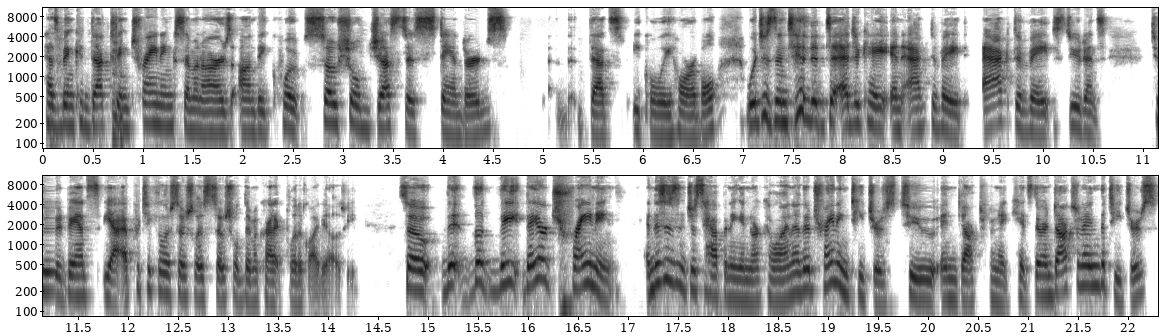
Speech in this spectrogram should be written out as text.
has been conducting training seminars on the quote social justice standards. That's equally horrible, which is intended to educate and activate activate students to advance, yeah, a particular socialist, social democratic political ideology. So the, the, they, they are training, and this isn't just happening in North Carolina, they're training teachers to indoctrinate kids. They're indoctrinating the teachers,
